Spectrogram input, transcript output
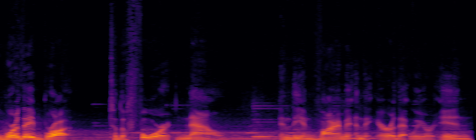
were they brought to the fore now in the environment and the era that we are in,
